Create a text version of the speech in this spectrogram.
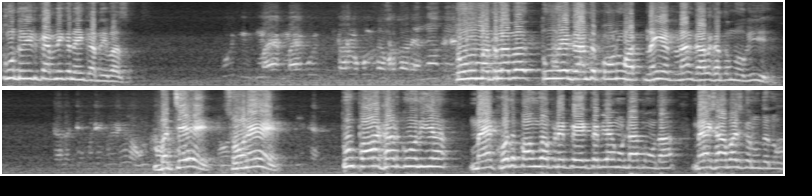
ਤੂੰ ਡਿਲੀਟ ਕਰਨੀ ਕਿ ਨਹੀਂ ਕਰਨੀ ਬਸ? ਮੈਂ ਮੈਂ ਕੋਈ ਧਰਮ ਕੁੰਮ ਦਾ ਪੜਦਾ ਰਿਹਾ। ਤੂੰ ਮਤਲਬ ਤੂੰ ਇਹ ਗੰਦ ਪਾਉਣੋਂ ਹਟ ਨਹੀਂ ਹਟਣਾ ਗੱਲ ਖਤਮ ਹੋ ਗਈ। ਚੱਲ ਅੱਗੇ ਮੇਰੀ ਵੀਡੀਓ ਲਾਉਂਗਾ ਬੱਚੇ ਸੋਹਣੇ। ਠੀਕ ਹੈ। ਤੂੰ ਪਾ ਖੜਕੂਆਂ ਦੀਆਂ। ਮੈਂ ਖੁਦ ਪਾਉਂਗਾ ਆਪਣੇ ਪੇਜ ਤੇ ਵੀ ਆ ਮੁੰਡਾ ਪਾਉਂਦਾ। ਮੈਂ ਸ਼ਾਬਾਸ਼ ਕਰੂੰ ਤੈਨੂੰ।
